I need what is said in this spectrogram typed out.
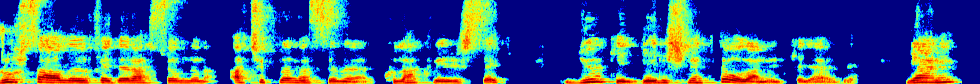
Ruh Sağlığı Federasyonu'nun açıklamasını kulak verirsek diyor ki gelişmekte olan ülkelerde yani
